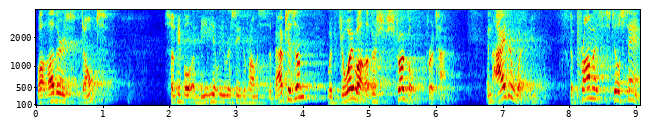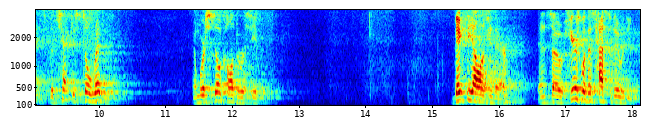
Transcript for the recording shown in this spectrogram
while others don't, some people immediately receive the promises of baptism with joy, while others struggle for a time. And either way, the promise still stands, the check is still written, and we're still called to receive it. Big theology there. And so here's what this has to do with you.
